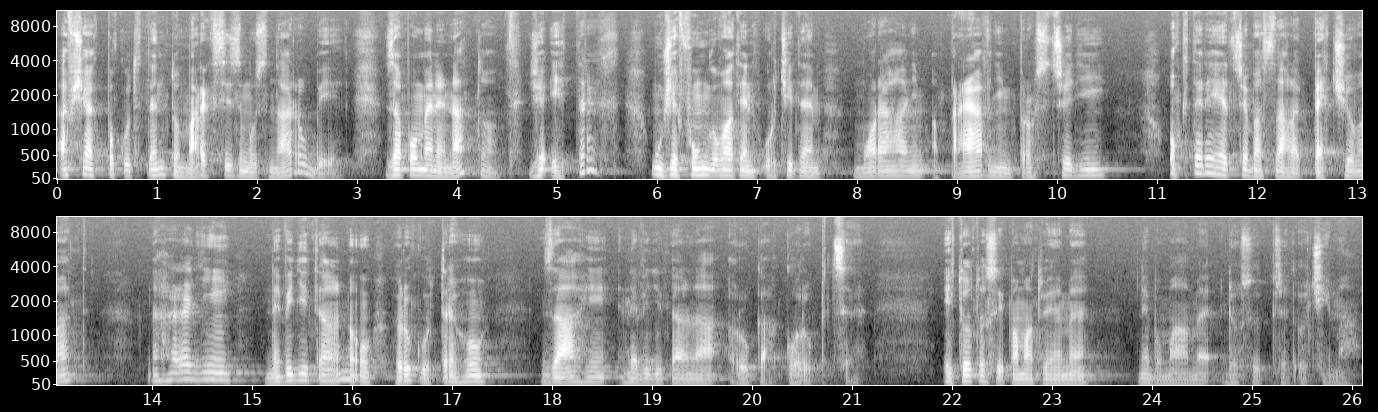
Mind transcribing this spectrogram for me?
Avšak pokud tento marxismus narubí, zapomene na to, že i trh může fungovat jen v určitém morálním a právním prostředí, o které je třeba stále pečovat, nahradí neviditelnou ruku trhu záhy neviditelná ruka korupce. I toto si pamatujeme nebo máme dosud před očima.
